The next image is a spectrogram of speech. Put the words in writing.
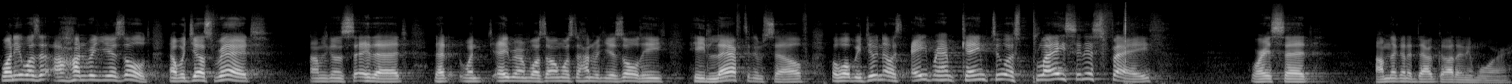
When he was a hundred years old. Now we just read I'm going to say that, that when Abraham was almost 100 years old, he, he left in himself. But what we do know is Abraham came to a place in his faith where he said, I'm not going to doubt God anymore.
